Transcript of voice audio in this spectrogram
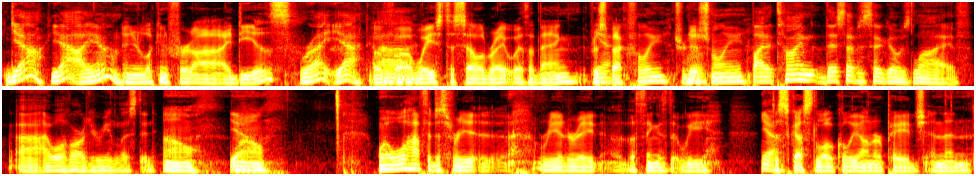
Yeah, yeah, I am. and you're looking for uh, ideas Right, yeah. of uh, Uh, ways to celebrate with a bang, respectfully, traditionally. by the time this episode goes live, uh, I will have already reenlisted. Oh, Yeah. well. Well, we'll have to just re- reiterate the things that we Yeah, discussed locally on our page, and then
